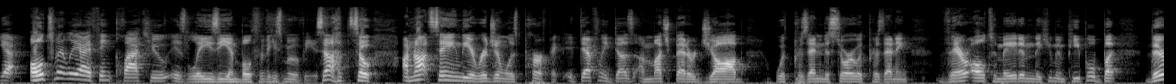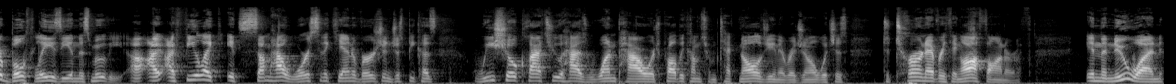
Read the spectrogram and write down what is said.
Yeah, ultimately, I think Klaatu is lazy in both of these movies. Uh, so I'm not saying the original is perfect. It definitely does a much better job with presenting the story, with presenting their ultimatum, the human people, but they're both lazy in this movie. Uh, I, I feel like it's somehow worse in the Keanu version just because we show Klaatu has one power, which probably comes from technology in the original, which is to turn everything off on Earth. In the new one,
